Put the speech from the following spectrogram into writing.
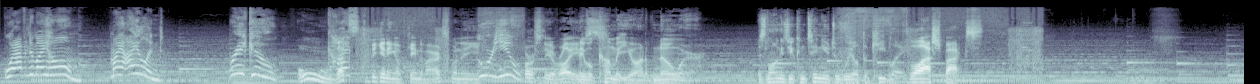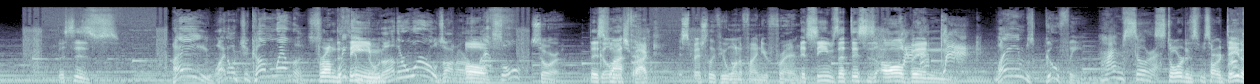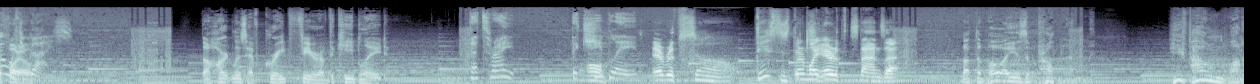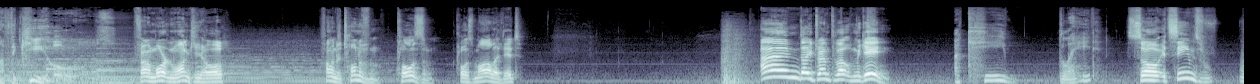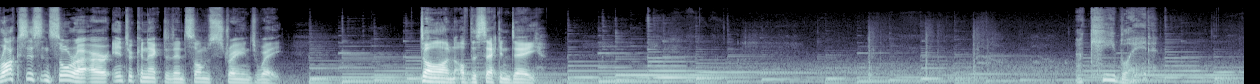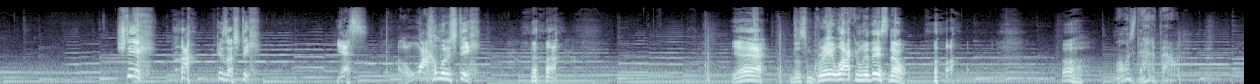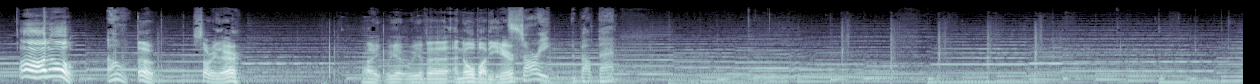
What happened to my home? My island? Riku! Oh, that's the beginning of Kingdom Hearts when he Who are you? firstly arrives. They will come at you out of nowhere. As long as you continue to wield the Keyblade. Flashbacks. This is Hey, why don't you come with us? From the we theme can go to other worlds on our of- vessel. Sora. this go flashback. Especially if you want to find your friends. It seems that this has all been Name's Goofy. I'm Sora. stored in some sort of data I'll go with you file. guys. The Heartless have great fear of the Keyblade. That's right. The Oh. Keyblade. Aerith. So, this is Where the my key. Aerith stands at. But the boy is a problem. He found one of the keyholes. Found more than one keyhole. Found a ton of them. Closed them. Closed them all, I did. And I dreamt about them again. A key blade? So it seems Roxas and Sora are interconnected in some strange way. Dawn of the second day. A key blade. Stick! Ha! Gives a stick. Yes! I'll whack him with a stick. yeah! Do some great whacking with this now. oh. What was that about? oh no! Oh, Oh, sorry there. Right, we have, we have a, a nobody here. sorry about that.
